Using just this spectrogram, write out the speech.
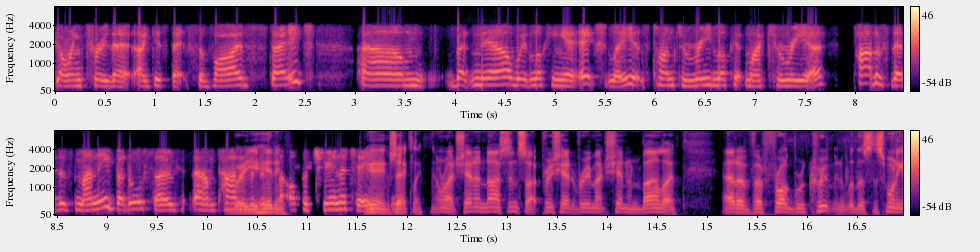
going through that, I guess, that survive stage. Um, but now we're looking at actually, it's time to relook at my career. Part of that is money, but also um, part Where of it heading? is the opportunity. Yeah, exactly. All right, Shannon, nice insight. Appreciate it very much. Shannon Barlow out of uh, Frog Recruitment with us this morning.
